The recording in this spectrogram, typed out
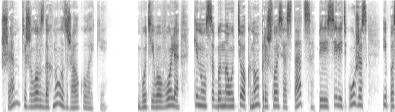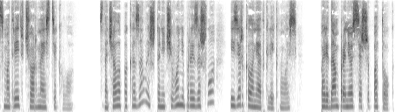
Шем тяжело вздохнул и сжал кулаки. Будь его воля, кинулся бы на утек, но пришлось остаться, пересилить ужас и посмотреть в черное стекло. Сначала показалось, что ничего не произошло, и зеркало не откликнулось. По рядам пронесся шепоток.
